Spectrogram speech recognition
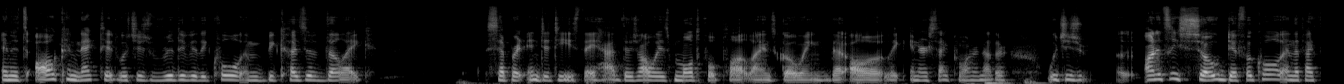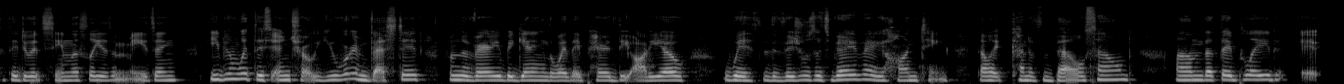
and it's all connected, which is really, really cool. And because of the like separate entities they have, there's always multiple plot lines going that all like intersect one another, which is uh, honestly so difficult. And the fact that they do it seamlessly is amazing. Even with this intro, you were invested from the very beginning, the way they paired the audio with the visuals. It's very, very haunting. That like kind of bell sound um, that they played. It,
